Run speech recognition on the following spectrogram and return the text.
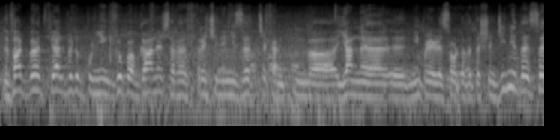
Në fakt bëhet fjalë vetëm për një grup afganesh rreth 320 që kanë janë në një prej resorteve të Shëngjinit dhe se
